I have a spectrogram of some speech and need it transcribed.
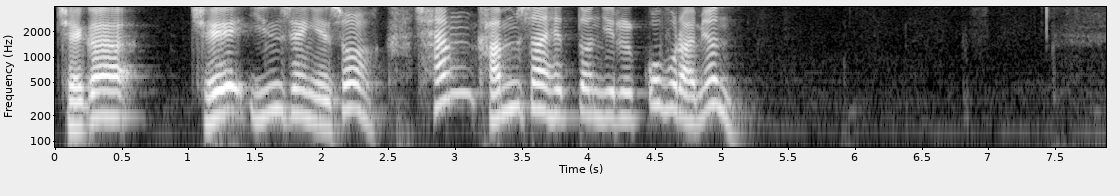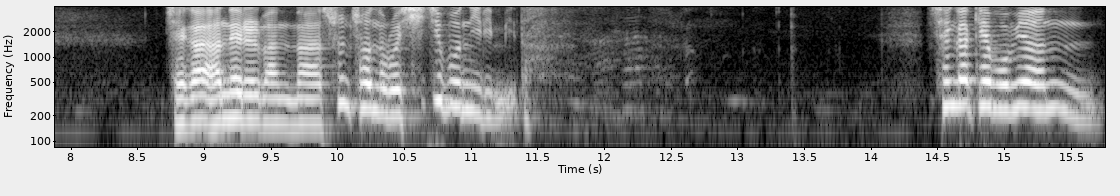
제가 제 인생에서 가장 감사했던 일을 꼽으라면 제가 아내를 만나 순천으로 시집 온 일입니다. 생각해 보면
